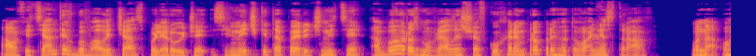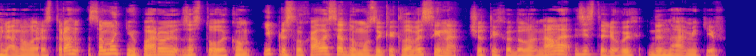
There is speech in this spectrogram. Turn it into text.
а офіціанти вбивали час, поліруючи сільнички та перечниці, або розмовляли з шеф-кухарем про приготування страв. Вона оглянула ресторан самотньою парою за столиком і прислухалася до музики клавесина, що тихо долинала зі стильових динаміків.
